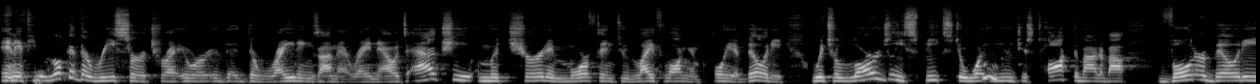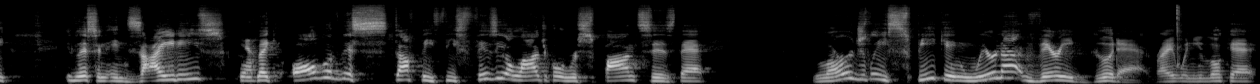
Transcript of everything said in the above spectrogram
And yeah. if you look at the research, right, or the, the, writings on that right now, it's actually matured and morphed into lifelong employability, which largely speaks to what hmm. you just talked about about vulnerability. Listen, anxieties, yeah. like all of this stuff, these these physiological responses that largely speaking, we're not very good at, right? When you look at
